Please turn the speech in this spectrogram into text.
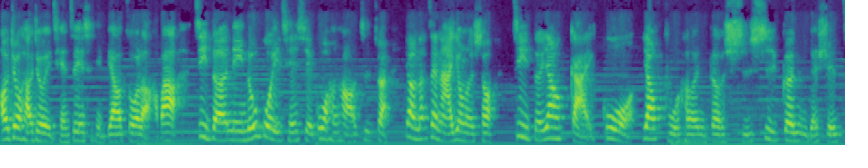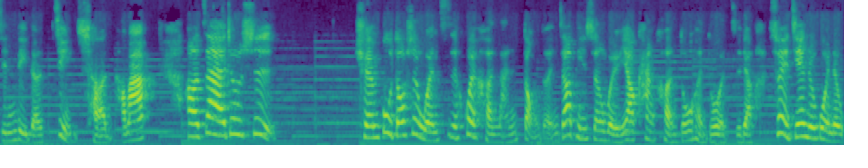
好久好久以前这件事情不要做了，好不好？记得你如果以前写过很好的自传，要拿再拿用的时候，记得要改过，要符合你的时事跟你的学经历的进程，好吗？好，再来就是全部都是文字，会很难懂的。你知道评审委员要看很多很多的资料，所以今天如果你的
